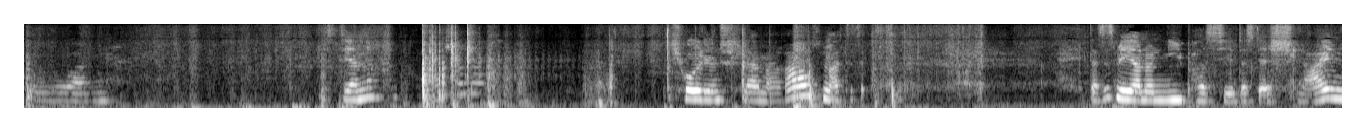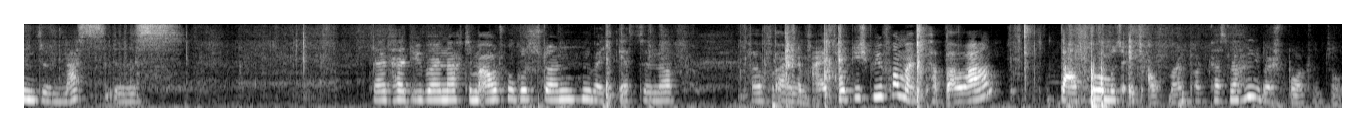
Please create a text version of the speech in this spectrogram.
geworden. Der noch? Ich hole den Schleim mal raus und das jetzt. Das ist mir ja noch nie passiert, dass der Schleim so nass ist. Der hat halt über Nacht im Auto gestanden, weil ich gestern noch auf einem Eishockeyspiel von meinem Papa war. Dafür muss ich auch mal einen Podcast machen über Sport und so.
